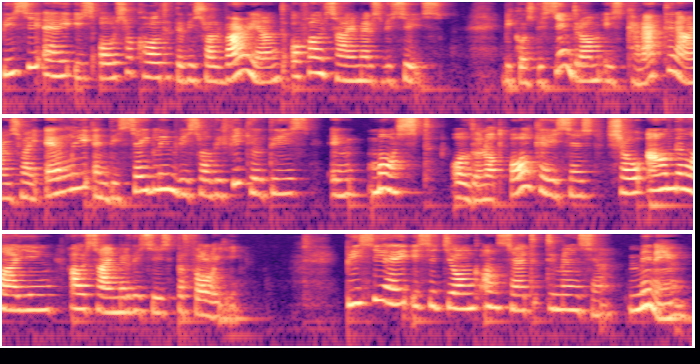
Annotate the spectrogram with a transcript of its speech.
PCA is also called the visual variant of Alzheimer's disease because the syndrome is characterized by early and disabling visual difficulties and most, although not all cases, show underlying Alzheimer's disease pathology. PCA is a young onset dementia, meaning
